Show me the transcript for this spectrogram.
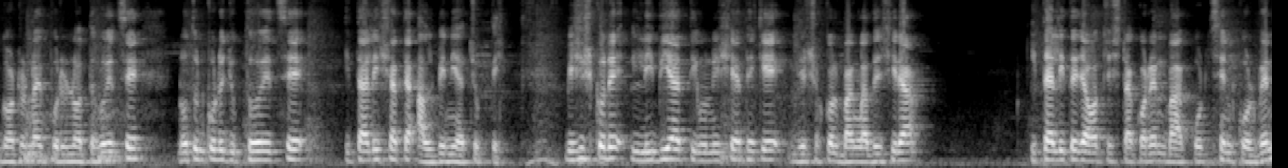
ঘটনায় পরিণত হয়েছে, নতুন করে যুক্ত হয়েছে ইতালির সাথে আলবেনিয়া চুক্তি। বিশেষ করে লিবিয়া তিউনিশিয়া থেকে যে সকল বাংলাদেশিরা ইতালিতে যাওয়ার চেষ্টা করেন বা করছেন, করবেন,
